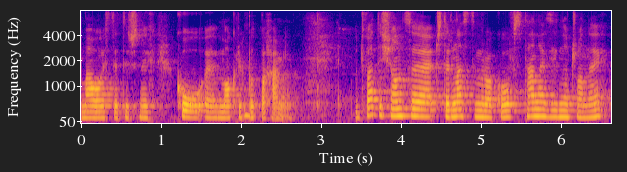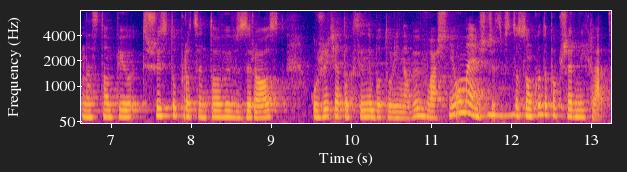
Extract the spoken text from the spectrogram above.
mało estetycznych kół e, mokrych pod pachami. W 2014 roku w Stanach Zjednoczonych nastąpił 300% wzrost użycia toksyny botulinowej właśnie u mężczyzn w stosunku do poprzednich lat.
